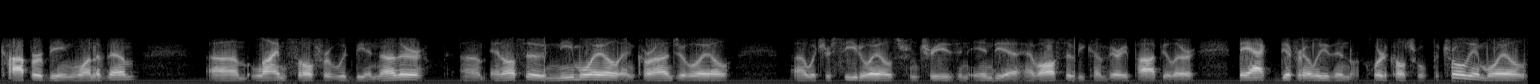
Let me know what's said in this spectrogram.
copper being one of them. Um, lime sulfur would be another, um, and also neem oil and karanja oil, uh, which are seed oils from trees in India, have also become very popular. They act differently than horticultural petroleum oils,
